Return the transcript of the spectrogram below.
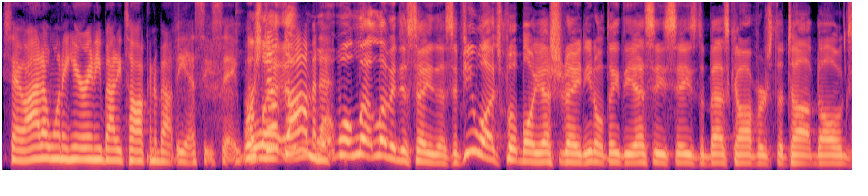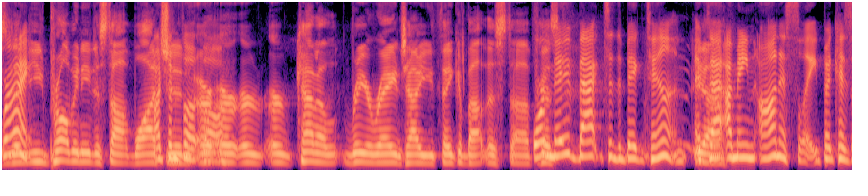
So I don't want to hear anybody talking about the SEC. We're I'll still let- uh, dominant. Well, well, let, let me just tell you this: if you watched football yesterday and you don't think the SEC is the best conference, the top dogs, Right. then you probably need to stop Watching watching or, or, or, or kind of rearrange how you think about this stuff. Or move back to the Big Ten. Yeah. that, I mean, honestly, because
